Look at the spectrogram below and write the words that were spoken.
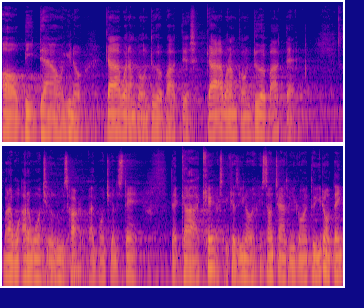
all beat down. You know, God, what I'm going to do about this? God, what I'm going to do about that? But I, want, I don't want you to lose heart. I want you to understand that God cares because you know sometimes when you're going through, you don't think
